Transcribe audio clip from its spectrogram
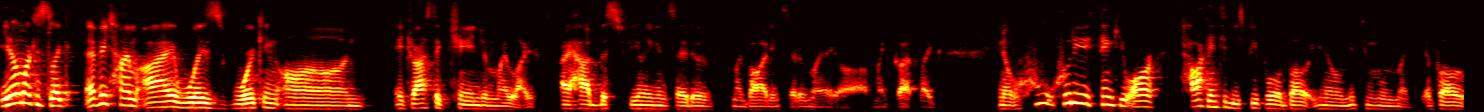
you know, Marques, like every time I was working on a drastic change in my life, I had this feeling inside of my body, inside of my uh, my gut, like, you know, who who do you think you are talking to these people about, you know, making more money, about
